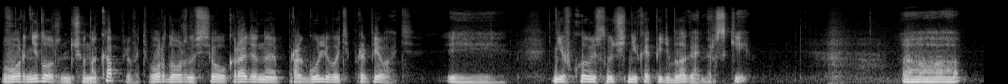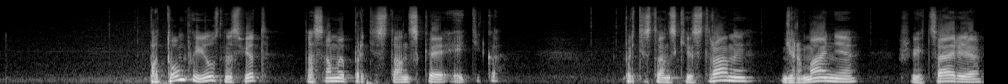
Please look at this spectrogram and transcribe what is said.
вор не должен ничего накапливать, вор должен все украденное прогуливать и пропивать. И ни в коем случае не копить блага мирские – потом появилась на свет та самая протестантская этика. Протестантские страны, Германия, Швейцария,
